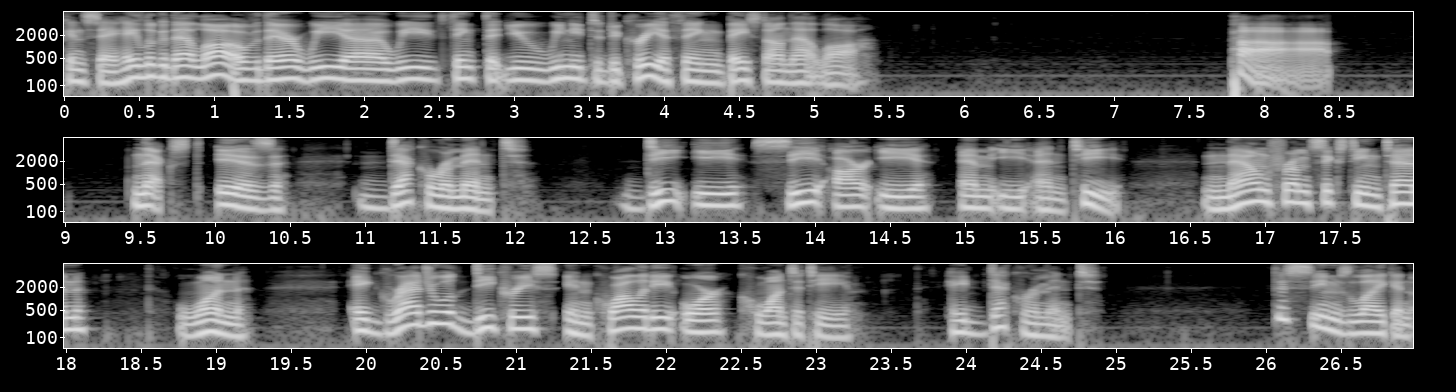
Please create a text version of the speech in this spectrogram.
can say, "Hey, look at that law over there. We uh, we think that you we need to decree a thing based on that law." Pop. Next is decrement. D E C R E M E N T. Noun from 1610 1. A gradual decrease in quality or quantity. A decrement. This seems like an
